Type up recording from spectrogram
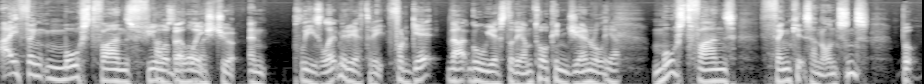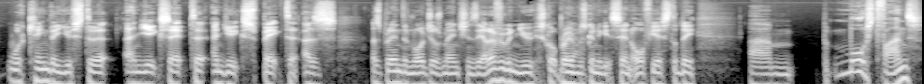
I think most fans feel a bit like Stuart, and please let me reiterate: forget that goal yesterday. I'm talking generally. Yep. Most fans think it's a nonsense, but we're kind of used to it, and you accept it and you expect it. As as Brendan Rodgers mentions there, everyone knew Scott Brown Yeah. was going to get sent off yesterday. Um, but most fans,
